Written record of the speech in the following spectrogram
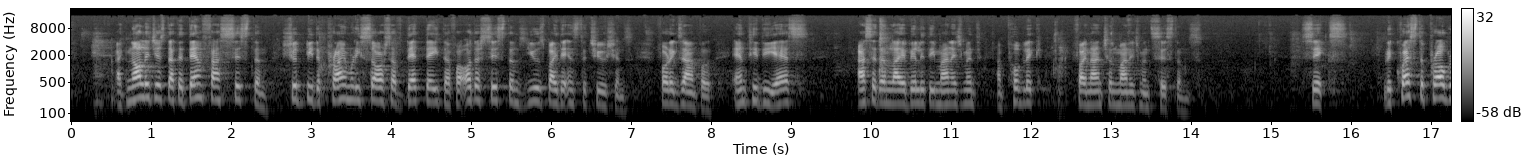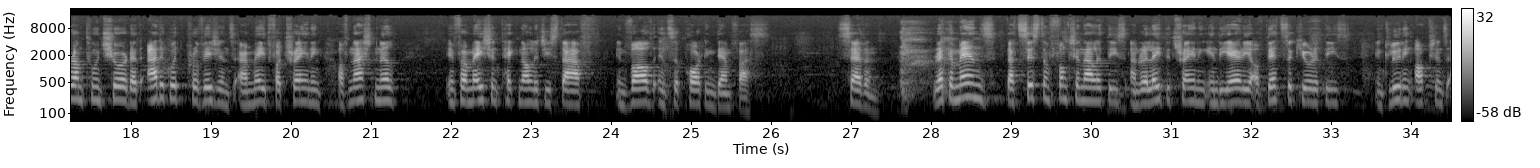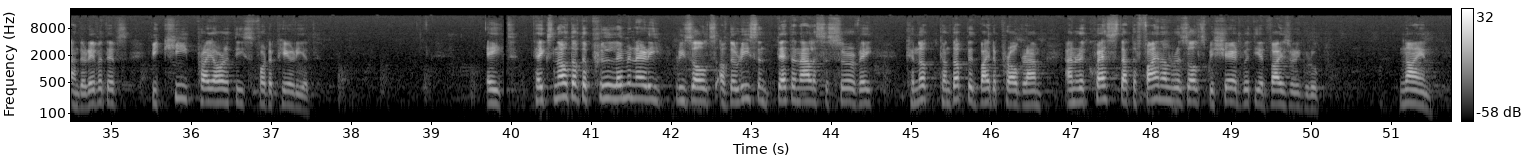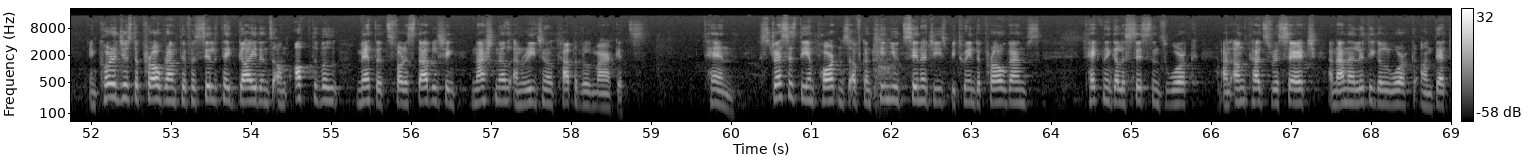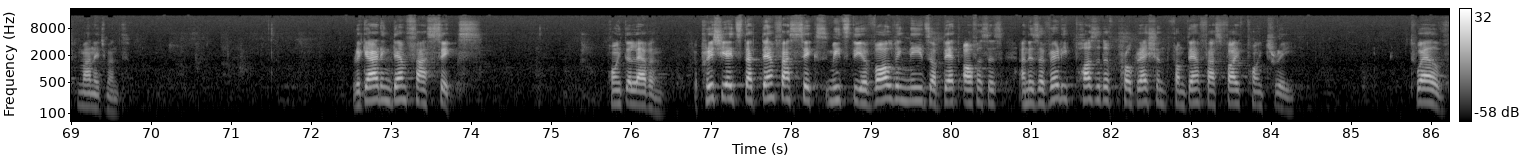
acknowledges that the DMFAS system should be the primary source of debt data for other systems used by the institutions, for example, MTDS, asset and liability management, and public financial management systems. Six, request the programme to ensure that adequate provisions are made for training of national information technology staff involved in supporting DMFAS. Seven, recommends that system functionalities and related training in the area of debt securities, including options and derivatives, be key priorities for the period. 8. Takes note of the preliminary results of the recent debt analysis survey conducted by the programme and requests that the final results be shared with the advisory group. 9 encourages the programme to facilitate guidance on optimal methods for establishing national and regional capital markets. 10. Stresses the importance of continued synergies between the programme's technical assistance work and UNCTAD's research and analytical work on debt management. Regarding DMFAS 6, point 11, appreciates that DMFAS 6 meets the evolving needs of debt offices and is a very positive progression from DMFAS 5.3. 12.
